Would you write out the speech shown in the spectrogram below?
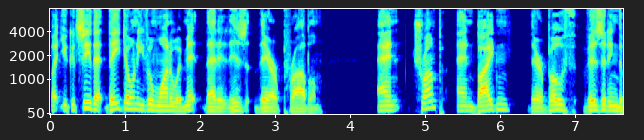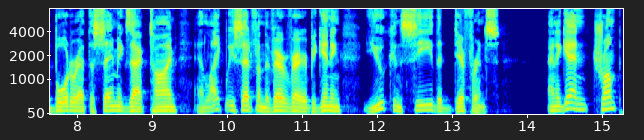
but you can see that they don't even want to admit that it is their problem. And Trump and Biden, they're both visiting the border at the same exact time. And like we said from the very, very beginning, you can see the difference. And again, Trump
